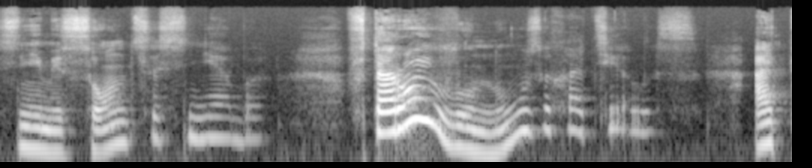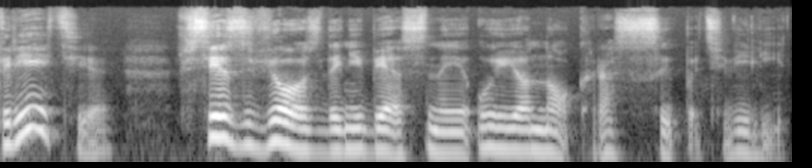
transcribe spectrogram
с ними солнце с неба, второй луну захотелось, а третья все звезды небесные у ее ног рассыпать велит.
